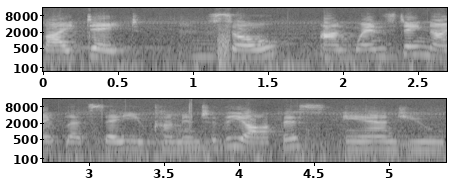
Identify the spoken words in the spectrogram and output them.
by date. So on Wednesday night, let's say you come into the office and you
